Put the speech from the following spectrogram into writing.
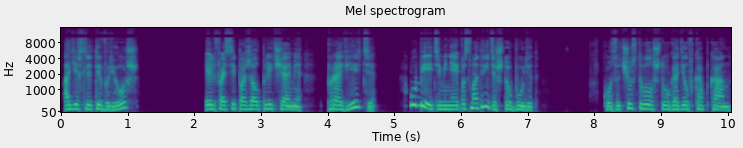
А если ты врешь?» Эльфаси пожал плечами. «Проверьте. Убейте меня и посмотрите, что будет». Коза чувствовал, что угодил в капкан.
